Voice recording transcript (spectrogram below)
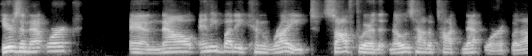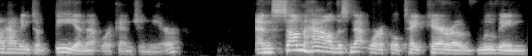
here's a network, and now anybody can write software that knows how to talk network without having to be a network engineer. And somehow this network will take care of moving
